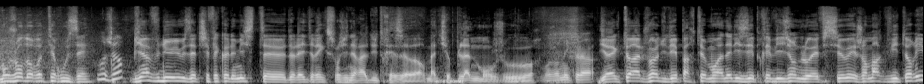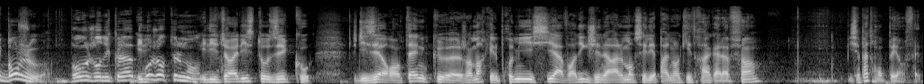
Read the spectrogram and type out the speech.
Bonjour Dorothée Rouzet. Bonjour. Bienvenue, vous êtes chef économiste de la Direction Générale du Trésor. Mathieu Plane, bonjour. Bonjour Nicolas. Directeur adjoint du département analyse et prévision de l'OFCE et Jean-Marc Vittori, bonjour. Bonjour Nicolas, bonjour tout le monde. Éditorialiste aux échos. Je disais hors antenne que Jean-Marc est le premier ici à avoir dit que généralement c'est l'épargnant qui trinque à la fin. Il s'est pas trompé en fait.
